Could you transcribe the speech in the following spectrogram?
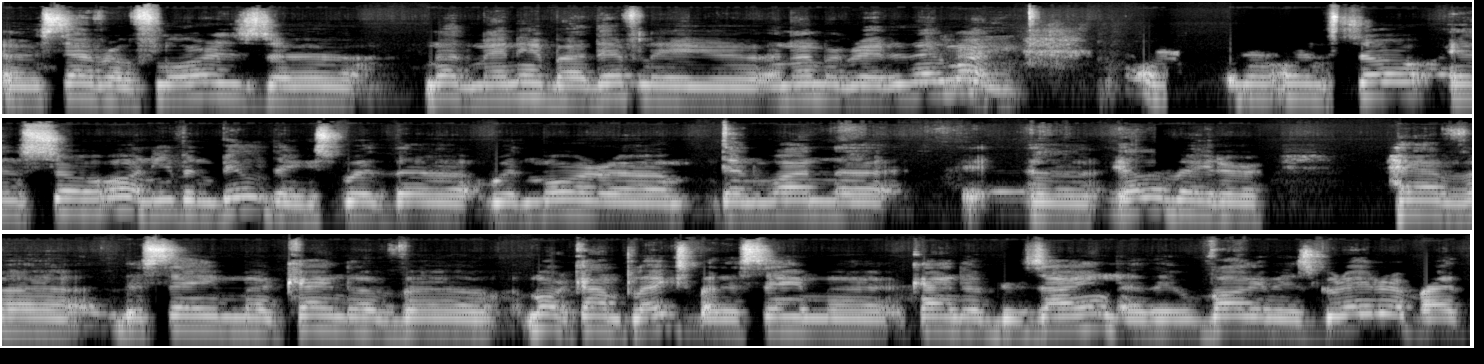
uh, several floors, uh, not many, but definitely uh, a number greater than one. And so and so on. Even buildings with uh, with more um, than one uh, elevator have uh, the same uh, kind of uh, more complex, but the same uh, kind of design. The volume is greater, but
